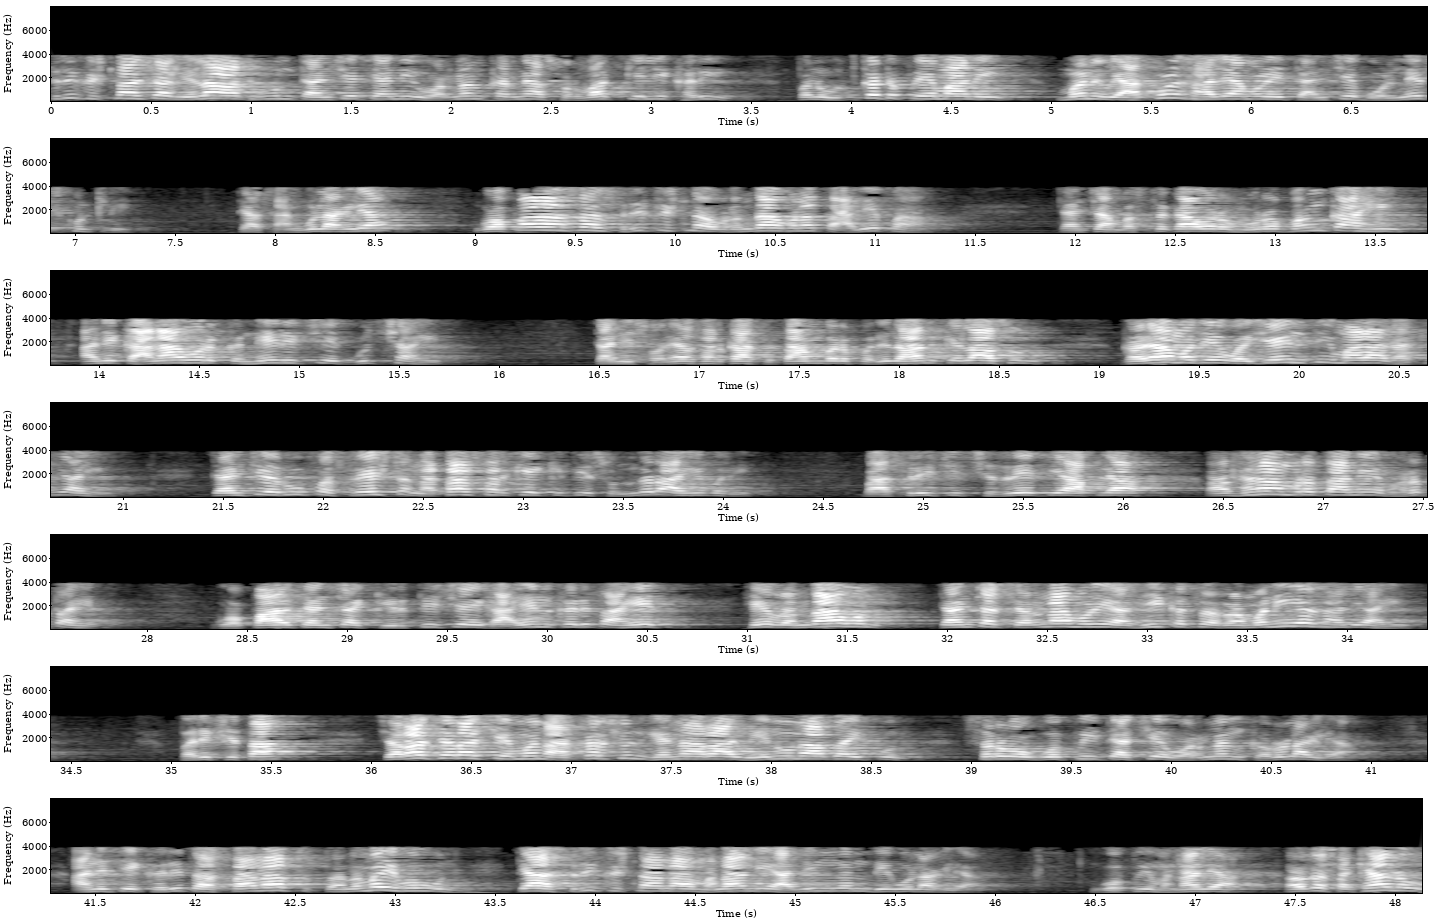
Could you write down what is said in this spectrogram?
श्रीकृष्णाच्या लीला आठवून त्यांचे त्यांनी वर्णन करण्यास सुरुवात केली खरी पण उत्कट प्रेमाने मन व्याकुळ झाल्यामुळे त्यांचे बोलणेच खुंटले. त्या सांगू लागल्या गोपाळासह श्रीकृष्ण वृंदावनात आले पहा. त्यांच्या मस्तकावर मोरपंख आहे आणि कानावर कन्हेरीचे गुच्छ आहेत. त्यांनी सोन्यासारखा पितांबर परिधान केला असून गळ्यामध्ये वैजयंती माळा घातली आहे. त्यांचे रूप श्रेष्ठ नटासारखे किती सुंदर आहे बरे. बासरीची छिद्रे ती आपल्या अधरामृताने भरत आहेत. गोपाळ त्यांच्या कीर्तीचे गायन करीत आहेत. हे वृंदावन त्यांच्या चरणामुळे अधिकच रमणीय झाले आहे. परीक्षिता चराचराचे मन आकर्षून घेणारा वेणुनाद ऐकून सर्व गोपी त्याचे वर्णन करू लागल्या. आणि ते करीत असतानाच तन्मय होऊन त्या श्रीकृष्णांना मनाने आलिंगन देऊ लागल्या. गोपी म्हणाल्या अगं सख्यानो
